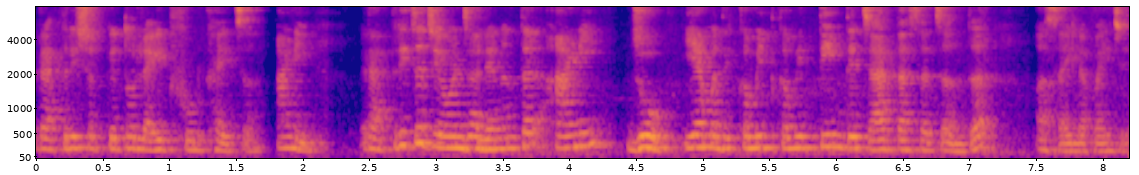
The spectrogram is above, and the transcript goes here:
रात्री शक्यतो लाइट फूड खायचं. आणि रात्रीचं जेवण झाल्यानंतर आणि झोप यामध्ये कमीत कमी तीन ते चार तासाचं अंतर असायला पाहिजे.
